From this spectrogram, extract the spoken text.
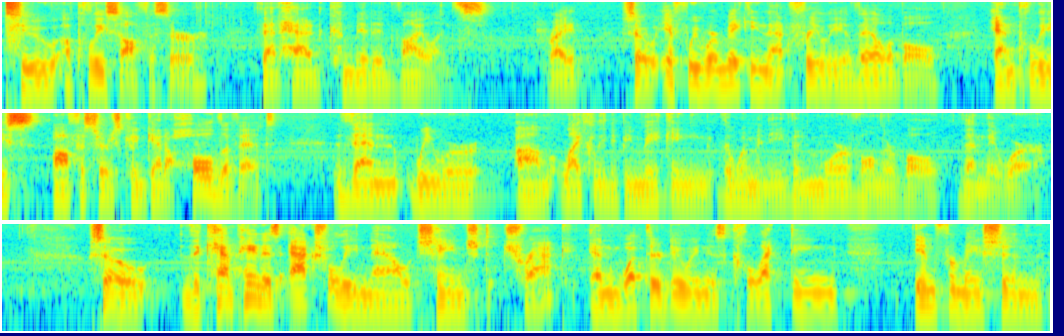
to a police officer that had committed violence, right? So if we were making that freely available and police officers could get a hold of it, then we were um, likely to be making the women even more vulnerable than they were. So the campaign has actually now changed track, and what they're doing is collecting information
